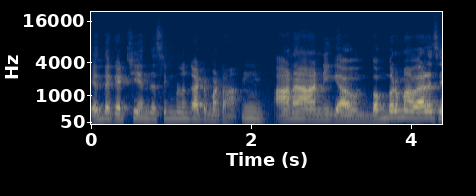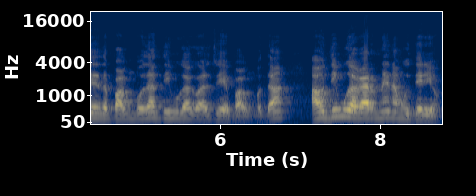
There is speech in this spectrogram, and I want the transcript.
எந்த கட்சி எந்த சிம்பிளும் காட்ட மாட்டான். ஆனா அன்னைக்கு அவன் பம்பரமா வேலை செய்யறதை பார்க்கும்போது தான் திமுக வேலை செய்ய பார்க்கும்போது தான் அவன் திமுக காரனே நமக்கு தெரியும்.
